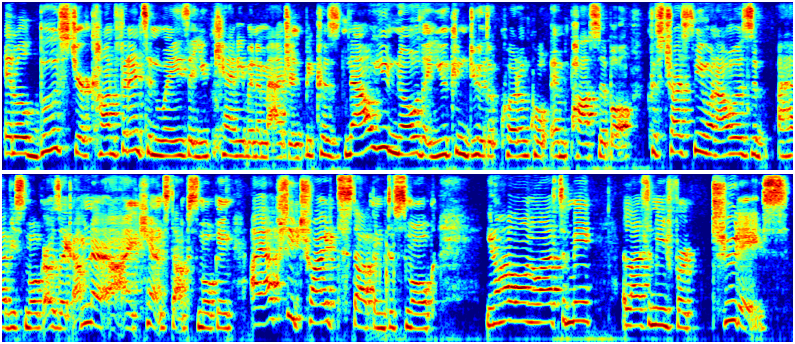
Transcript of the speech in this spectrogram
it'll boost your confidence in ways that you can't even imagine because now you know that you can do the quote unquote impossible. Because trust me, when I was a heavy smoker, I was like, I'm not, I can't stop smoking. I actually tried stopping to smoke. You know how long it lasted me? It lasted me for two days.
